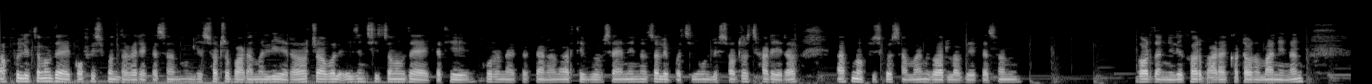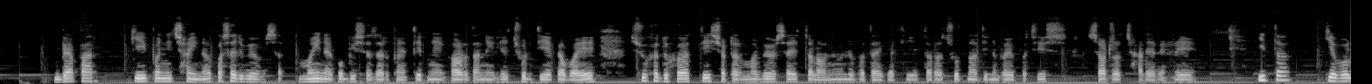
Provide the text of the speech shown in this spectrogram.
आफूले चलाउँदै आएको अफिस बन्द गरेका छन्। उनले सटर भाडामा लिएर ट्राभल एजेन्सी चलाउँदै आएका थिए। कोरोनाका कारण आर्थिक व्यवसाय नै नचलेपछि उनले सटर छाडेर आफ्नो अफिसको सामान घर लगेका छन्। गर्दनीले घर भाडा घटाउन मानेनन्। व्यापार केही पनि छैन। कसरी व्यवसाय महिनाको बिस हजार रुपियाँ तिर्ने घरधनीले छुट दिएका भए सुख दुःख त्यही सटरमा व्यवसाय चलाउने उनले बताएका थिए तर छुट नदिनु भएपछि सटर छाडेर हिँडे। यी त केवल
